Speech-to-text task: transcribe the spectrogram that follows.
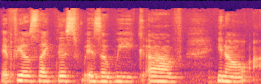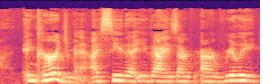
It feels like this is a week of you know encouragement. I see that you guys are are really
